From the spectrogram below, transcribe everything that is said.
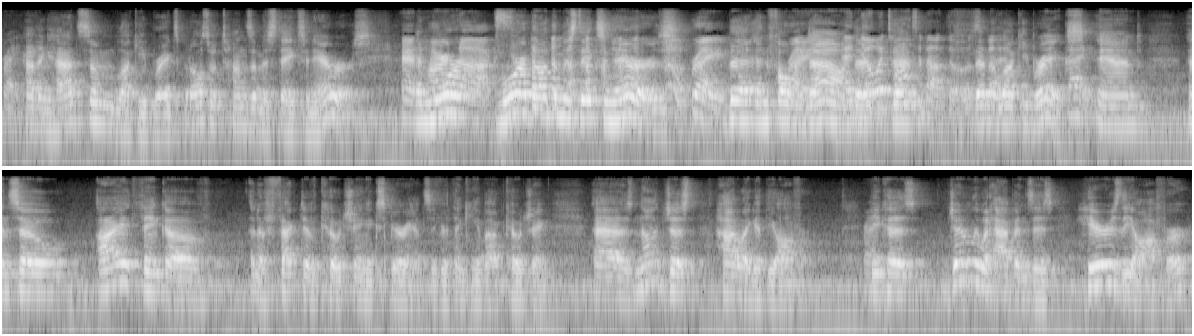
Right. having had some lucky breaks, but also tons of mistakes and errors. And hard more knocks. more about the mistakes and errors Right. than, and falling Right. down. And than- no one than- talks about those, Than the lucky breaks. Right. And and so I think of an effective coaching experience, if you're thinking about coaching, as not just how do I get the offer? Right. Because generally what happens is here's the offer,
